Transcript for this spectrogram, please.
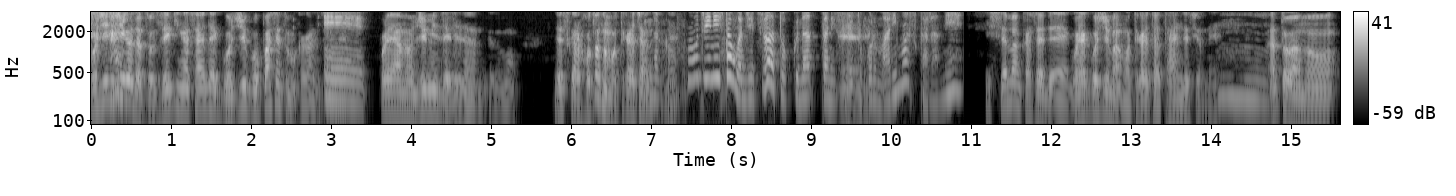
個人企業だと税金が最大55%もかかるんですよね。えこれあの、住民税入れてなんだけども。ですからほとんど持ってかれちゃうえなんかんですよね。法人にした方が実は得だったりするところもありますからね。1000万稼いで550万持ってかれたら大変ですようね。ん。あとあの、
